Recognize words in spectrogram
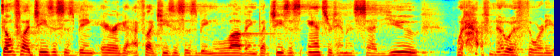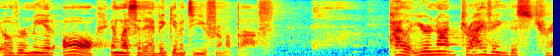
don't feel like Jesus is being arrogant. I feel like Jesus is being loving. But Jesus answered him and said, You would have no authority over me at all unless it had been given to you from above. Pilate, you're not driving this train.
